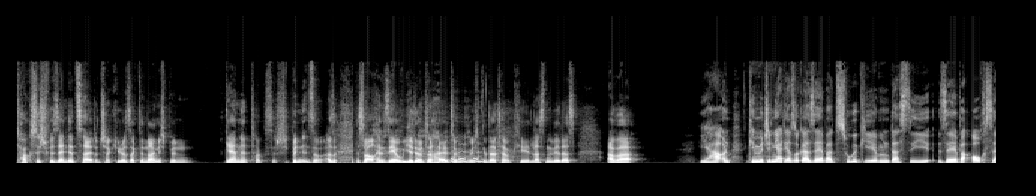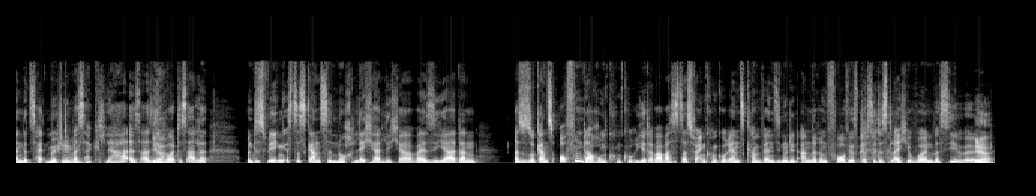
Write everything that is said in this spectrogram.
toxisch für Sendezeit. Und Shakira sagte, nein, ich bin gerne toxisch. Ich bin in so, also das war auch eine sehr weirde Unterhaltung, wo ich gedacht habe, okay, lassen wir das. Aber Ja, und Kim Virginia hat ja sogar selber zugegeben, dass sie selber auch Sendezeit möchte, was ja klar ist. Also Ja. ihr wollt es alle. Und deswegen ist das Ganze noch lächerlicher, weil sie ja dann also so ganz offen darum konkurriert. Aber was ist das für ein Konkurrenzkampf, wenn sie nur den anderen vorwirft, dass sie das Gleiche wollen, was sie will? Ja.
